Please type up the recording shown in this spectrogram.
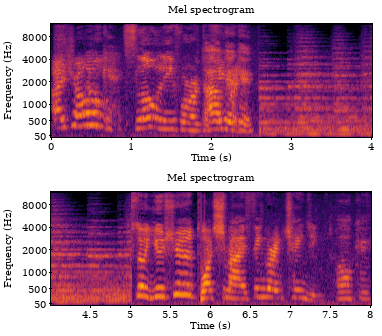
I show Okay. slowly for the Ah, okay, fingering. okay. So you should watch my fingering changing. Okay.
